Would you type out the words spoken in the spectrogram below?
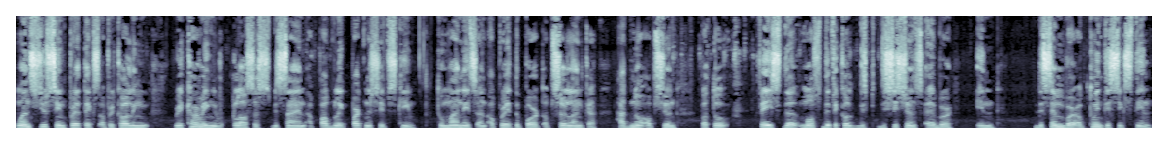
Once using pretext of recalling recurring losses beside a public partnership scheme to manage and operate the port of Sri Lanka had no option but to face the most difficult decisions ever in December of 2016.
